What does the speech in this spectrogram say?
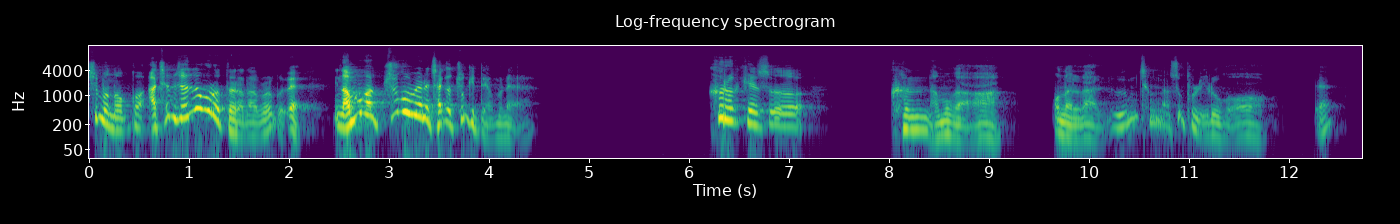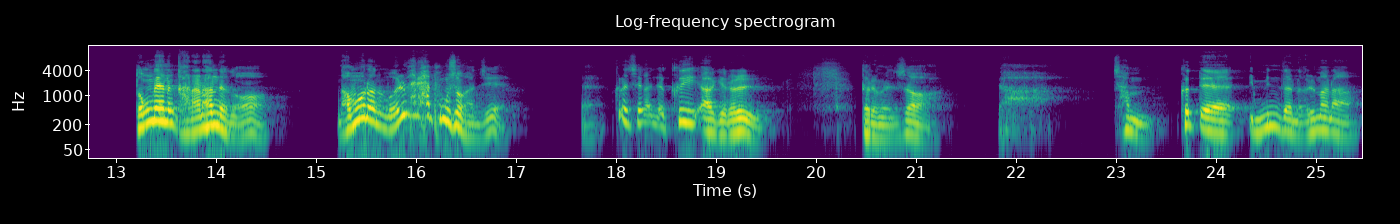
심어놓고 아침 저녁으로 버는 거예요. 왜? 이 나무가 죽으면 자기가 죽기 때문에 그렇게 해서 큰 나무가 오늘날 엄청난 숲을 이루고 예? 동네는 가난한데도 나무는 뭐 얼마나 풍성한지 예. 그래서 제가 이제 그 이야기를 들으면서 야, 참 그때 인민들은 얼마나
